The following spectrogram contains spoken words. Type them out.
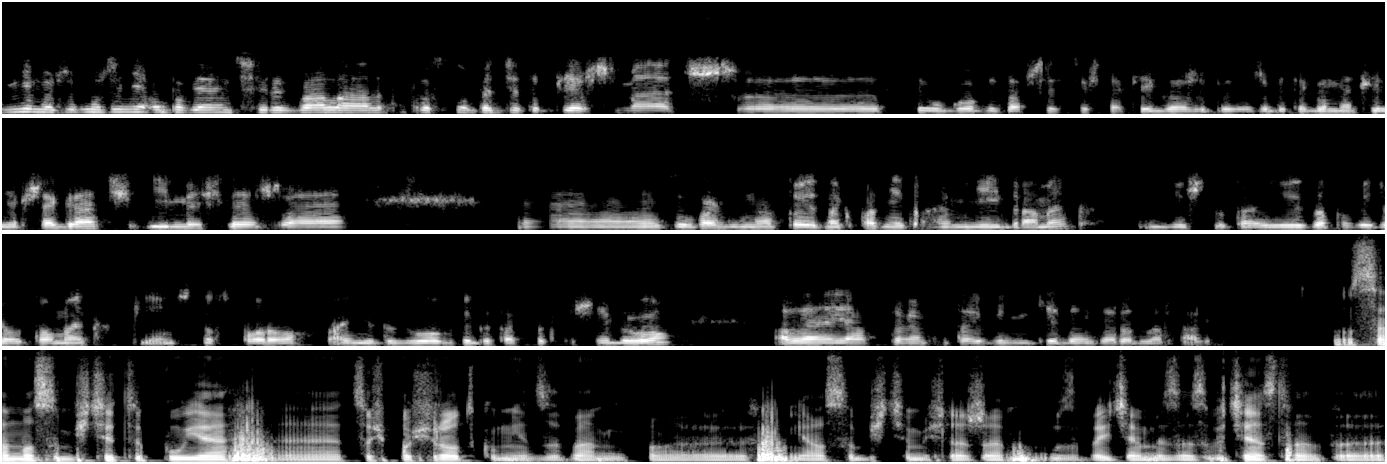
nie może, może nie obawiając się rywala, ale po prostu będzie to pierwszy mecz. Z tyłu głowy zawsze jest coś takiego, żeby, żeby tego meczu nie przegrać i myślę, że z uwagi na to jednak padnie trochę mniej bramek niż tutaj zapowiedział Tomek. 5 to sporo. Fajnie by było, gdyby tak faktycznie było, ale ja stawiam tutaj wynik 1-0 dla Stali. No, sam osobiście typuję e, coś po środku między wami. E, ja osobiście myślę, że wejdziemy ze zwycięstwem w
